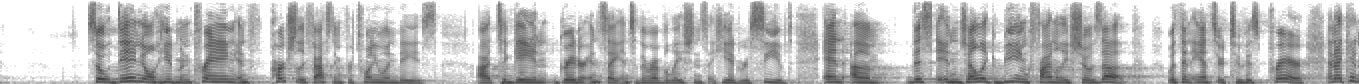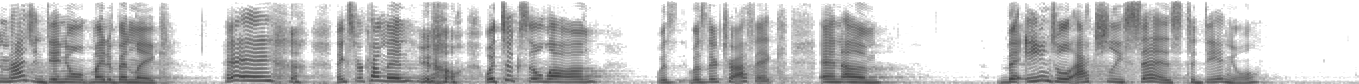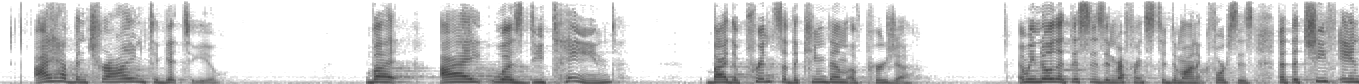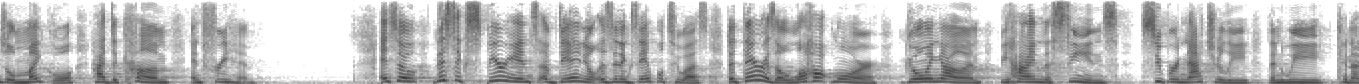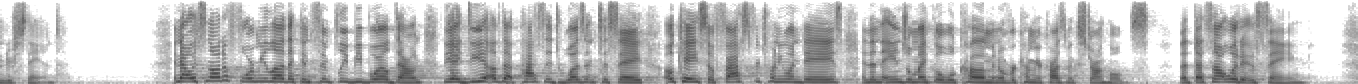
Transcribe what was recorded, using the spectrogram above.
So, Daniel, he had been praying and partially fasting for 21 days uh, to gain greater insight into the revelations that he had received. And um, this angelic being finally shows up with an answer to his prayer. And I can imagine Daniel might have been like, hey, thanks for coming. You know, what took so long? Was, was there traffic? And um, the angel actually says to Daniel, I have been trying to get to you, but I was detained by the prince of the kingdom of Persia. And we know that this is in reference to demonic forces, that the chief angel Michael had to come and free him. And so, this experience of Daniel is an example to us that there is a lot more going on behind the scenes supernaturally than we can understand. And now, it's not a formula that can simply be boiled down. The idea of that passage wasn't to say, okay, so fast for 21 days, and then the angel Michael will come and overcome your cosmic strongholds. That, that's not what it was saying.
